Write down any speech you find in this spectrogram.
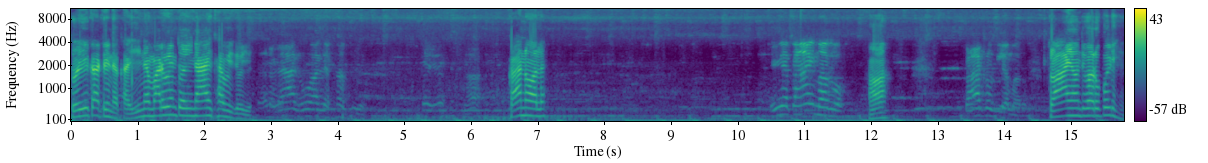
તો એ કાઢી નખાય. એને મારવી ને તો એને આય થવી જોઈએ. આને મેં આ નો આલે ખામ. હા. કા નો હાલે એને કાંઈ મારો. હા. કાટો જ લે મારો. તો આય અંજવારું પડી છે.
